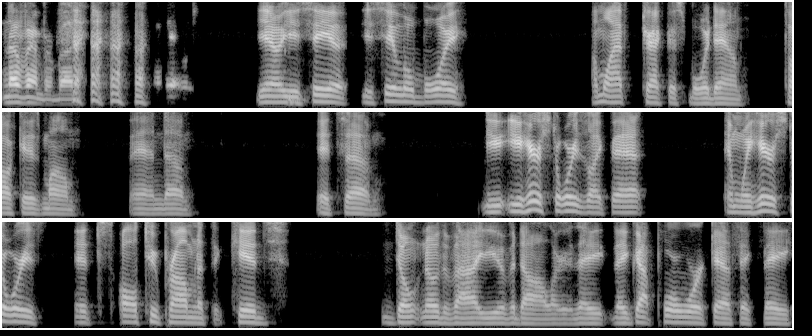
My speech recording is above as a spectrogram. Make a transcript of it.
November, buddy. you know, you see a you see a little boy. I'm gonna have to track this boy down, talk to his mom, and um, it's um, you you hear stories like that, and we hear stories. It's all too prominent that kids don't know the value of a dollar. They they've got poor work ethic. They,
